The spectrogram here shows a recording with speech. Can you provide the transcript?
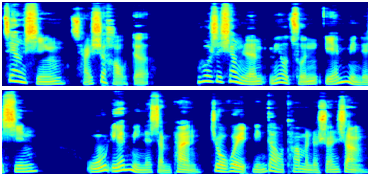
这样行才是好的。若是向人没有存怜悯的心，无怜悯的审判就会临到他们的身上。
